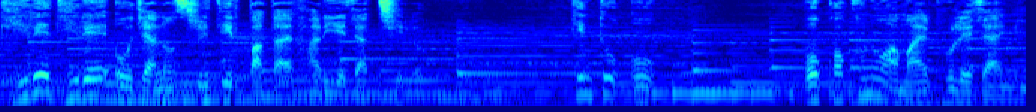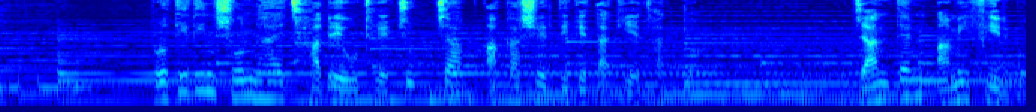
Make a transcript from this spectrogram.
ধীরে ধীরে ও যেন স্মৃতির পাতায় হারিয়ে যাচ্ছিল। কিন্তু ও ও কখনো আমায় ভুলে যায়নি। প্রতিদিন সন্ধ্যায় ছাদে উঠে চুপচাপ আকাশের দিকে তাকিয়ে থাকত। জানতেন, আমি ফিরব।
